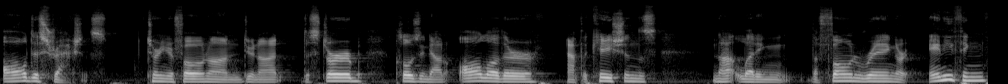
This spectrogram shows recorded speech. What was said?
all distractions, turning your phone on do not disturb, closing down all other applications, not letting the phone ring or anything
